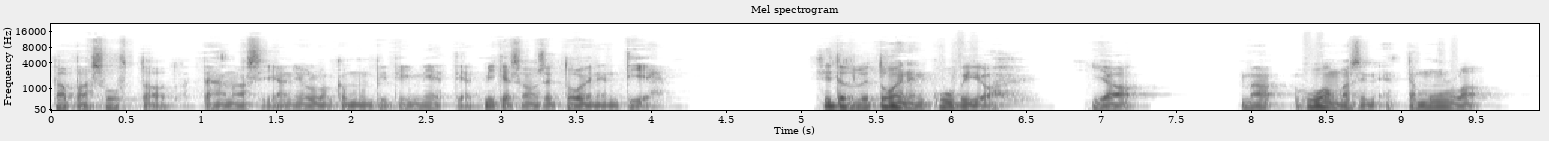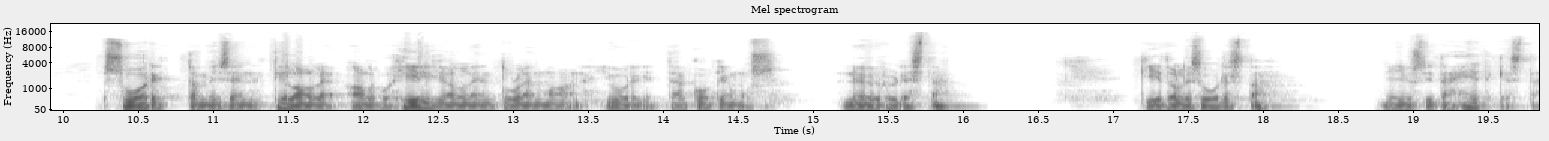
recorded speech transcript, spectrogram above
tapa suhtautua tähän asiaan, jolloin mun piti miettiä, että mikä se on se toinen tie. Siitä tuli toinen kuvio, ja mä huomasin, että mulla suorittamisen tilalle alkoi hiljalleen tulemaan juurikin tämä kokemus nöyryydestä, kiitollisuudesta ja just sitä hetkestä,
